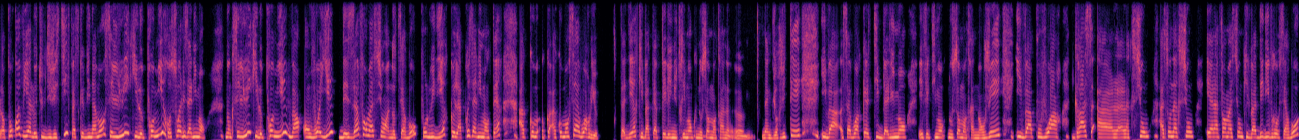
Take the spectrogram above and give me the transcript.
Alors pourquoi via le tube digestif? Parce que évidemment, c'est lui qui le premier reçoit les aliments. Donc c'est lui qui le premier va envoyer des informations à notre cerveau pour lui dire que la prise alimentaire a commencé à avoir lieu. C'est-à-dire qu'il va capter les nutriments que nous sommes en train euh, d'ingurgiter, il va savoir quel type d'aliments effectivement nous sommes en train de manger, il va pouvoir, grâce à la- l'action, à son action et à l'information qu'il va délivrer au cerveau,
